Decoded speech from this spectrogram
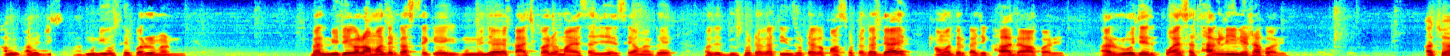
আমি আমি উনিও সেপারের মানুষ ব্যাস মিটে গেল। আমাদের কাছ থেকে অন্য জায়গায় কাজ করে মায়ের সাজে এসে আমাকে হয়তো দুশো টাকা তিনশো টাকা পাঁচশো টাকা দেয় আমাদের কাছে খাওয়া দাওয়া করে। আর রোজের পয়সা থাকলেই নেশা করে। আচ্ছা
